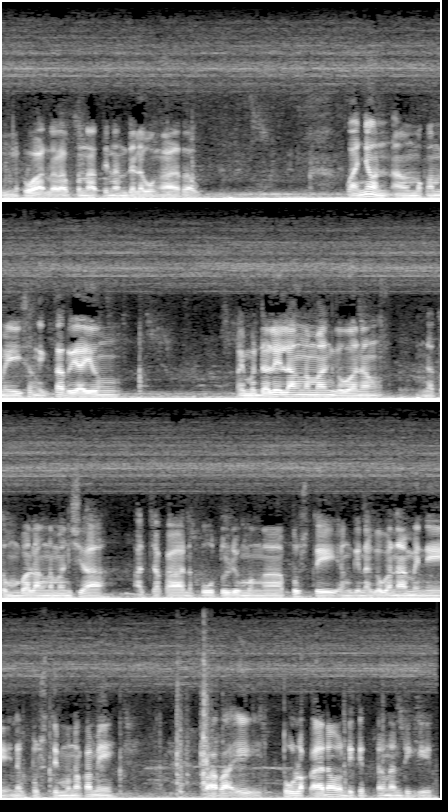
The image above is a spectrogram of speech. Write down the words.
nakuha na lang po natin ng dalawang araw. Kuhan yun ah, mukhang may isang hektarya yung ay madali lang naman gawa ng natumba lang naman siya at saka naputol yung mga poste. Ang ginagawa namin eh nagposte muna kami para eh tulak ano dikit lang ng dikit.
